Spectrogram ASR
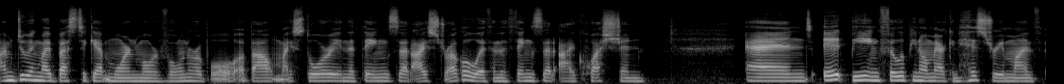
I'm doing my best to get more and more vulnerable about my story and the things that I struggle with and the things that I question. And it being Filipino American History Month,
